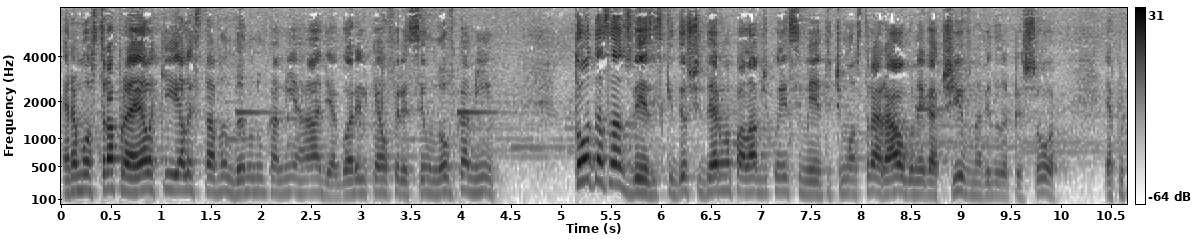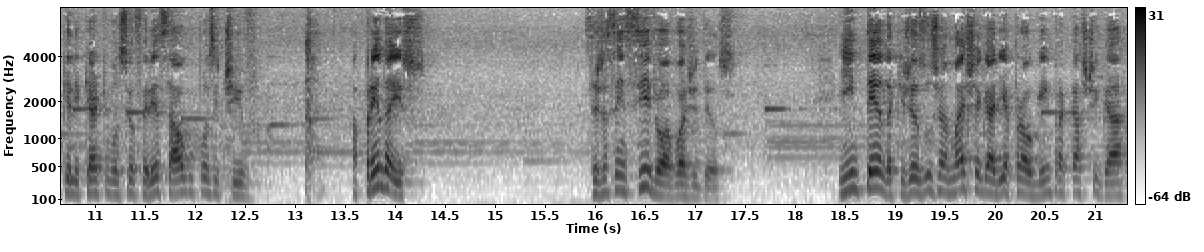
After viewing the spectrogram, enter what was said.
era mostrar para ela que ela estava andando num caminho errado e agora ele quer oferecer um novo caminho. Todas as vezes que Deus te der uma palavra de conhecimento e te mostrar algo negativo na vida da pessoa, é porque ele quer que você ofereça algo positivo. Aprenda isso. Seja sensível à voz de Deus. E entenda que Jesus jamais chegaria para alguém para castigar.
